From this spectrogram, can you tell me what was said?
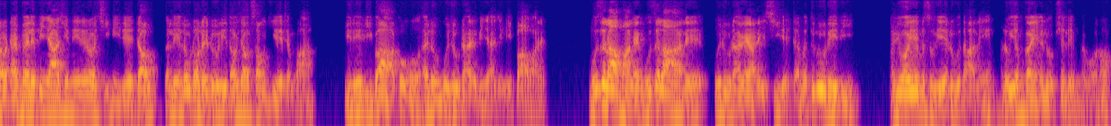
တော့ဒါပေမဲ့လည်းပညာရှင်တွေတော့ရှိနေတယ်တော့ငလင်လို့တော့လေတို့တွေတောက်ချောက်စောင့်ကြည့်တဲ့ထက်မှာပြည်ရင်းပြည်ပအကုန်လုံးအဲ့လိုမွေးထုတ်ထားတဲ့ပညာရှင်တွေပါပါတယ်မုဇလာမှာလည်းမုဇလာကလည်းမွေးထုတ်ထားခဲ့တာတွေရှိတယ်ဒါပေမဲ့သူတို့တွေဒီမပြောရဲမဆိုရဲလို့သာလင်ဘလို့ရဲမကန်ရဲလို့ဖြစ်လိမ့်မယ်ပေါ့နော်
